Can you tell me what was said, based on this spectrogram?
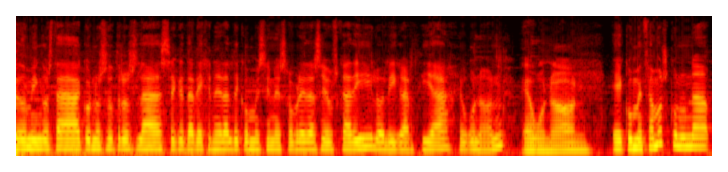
domingo está con nosotros la secretaria general de Comisiones Obreras Euskadi, Loli García. Egunon. Egunon. Eh, comenzamos con una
